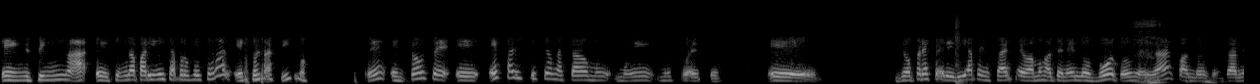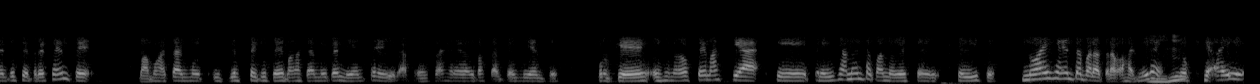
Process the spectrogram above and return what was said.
sin, una, eh, sin una apariencia profesional, eso es racismo. ¿eh? Entonces, eh, esta discusión ha estado muy, muy, muy fuerte. Eh, yo preferiría pensar que vamos a tener los votos, ¿verdad? Cuando realmente se presente vamos a estar muy, yo sé que ustedes van a estar muy pendientes y la prensa en general va a estar pendiente, porque es uno de los temas que, que precisamente cuando se, se dice, no hay gente para trabajar, mire, lo que hay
